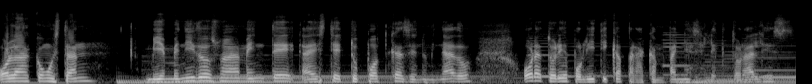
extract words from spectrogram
Hola, ¿cómo están? Bienvenidos nuevamente a este tu podcast denominado Oratoria Política para Campañas Electorales,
